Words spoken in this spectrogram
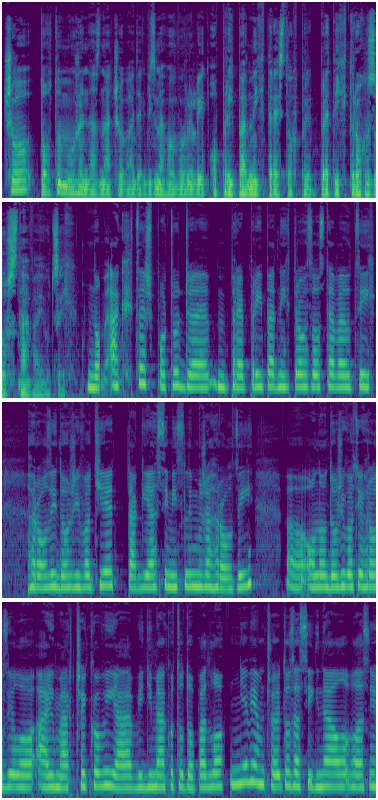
Čo toto môže naznačovať, ak by sme hovorili o prípadných trestoch pre, pre tých troch zostávajúcich? No, ak chceš počuť, že pre prípadných troch zostávajúcich hrozí do životie, tak ja si myslím, že hrozí. Eh, ono do živote hrozilo aj Marčekovi a vidíme, ako to dopadlo. Neviem, čo je to za signál vlastne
